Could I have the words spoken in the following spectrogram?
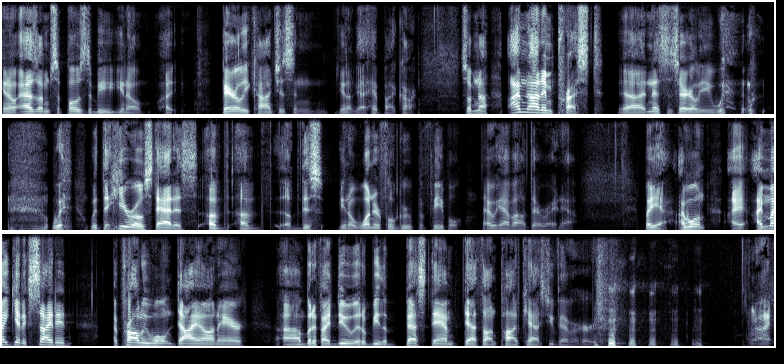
you know, as I'm supposed to be, you know, barely conscious and, you know, got hit by a car. So I'm not I'm not impressed uh, necessarily with, with with the hero status of, of of this, you know, wonderful group of people that we have out there right now. But yeah, I won't I, I might get excited. I probably won't die on air. Uh, but if I do, it'll be the best damn death on podcast you've ever heard. All right.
